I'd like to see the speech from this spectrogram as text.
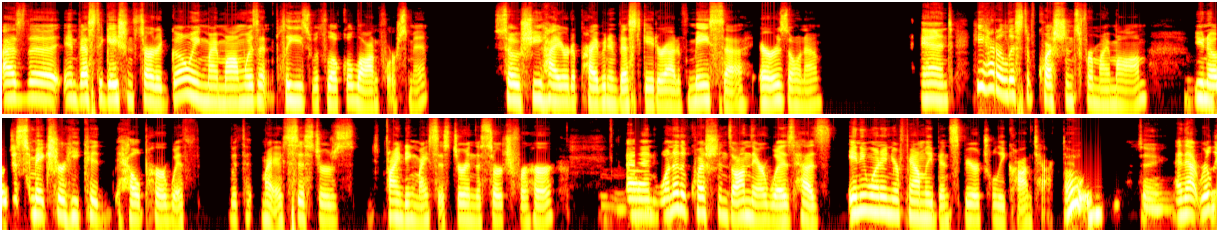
as the investigation started going, my mom wasn't pleased with local law enforcement. So she hired a private investigator out of Mesa, Arizona. And he had a list of questions for my mom, you know, just to make sure he could help her with with my sister's finding my sister in the search for her. Mhm. And one of the questions on there was has anyone in your family been spiritually contacted? Oh, interesting. And that really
